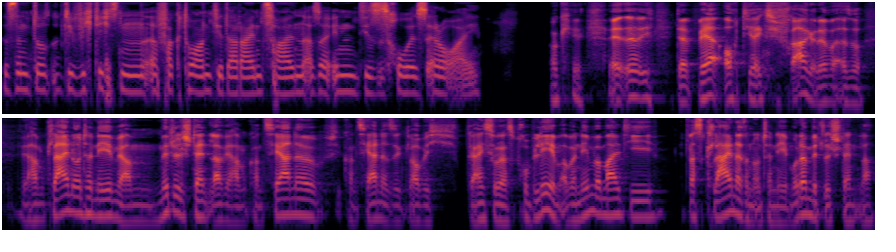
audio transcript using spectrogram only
Das sind die wichtigsten äh, Faktoren, die da reinzahlen, also in dieses hohes ROI. Okay, äh, äh, da wäre auch direkt die Frage, ne? also wir haben kleine Unternehmen, wir haben Mittelständler, wir haben Konzerne. Die Konzerne sind, glaube ich, gar nicht so das Problem, aber nehmen wir mal die etwas kleineren Unternehmen oder Mittelständler.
